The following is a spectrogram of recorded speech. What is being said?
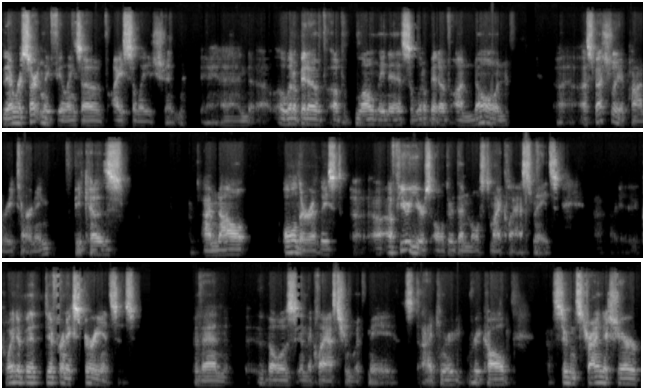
there were certainly feelings of isolation and a little bit of, of loneliness, a little bit of unknown, uh, especially upon returning, because I'm now older, at least a, a few years older than most of my classmates quite a bit different experiences than those in the classroom with me. I can re- recall students trying to share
